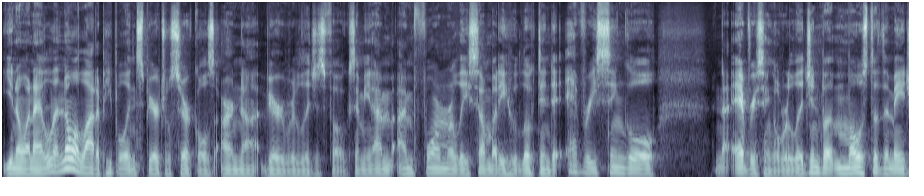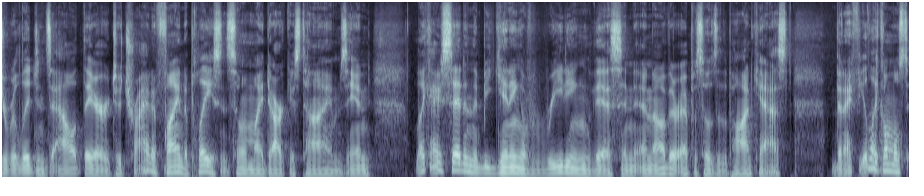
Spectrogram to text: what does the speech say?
you know, and I know a lot of people in spiritual circles are not very religious folks. I mean, I'm I'm formerly somebody who looked into every single not every single religion, but most of the major religions out there to try to find a place in some of my darkest times. And like I said in the beginning of reading this and, and other episodes of the podcast, that I feel like almost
